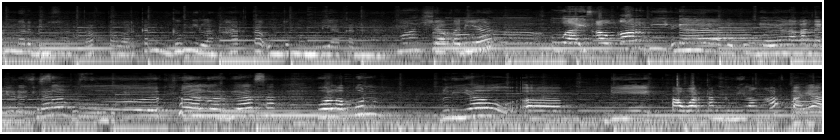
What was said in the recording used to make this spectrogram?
Umar bin Khattab tawarkan gemilang harta untuk memuliakannya. Masya Siapa dia? Uwais Al-Qarni kan? Iya, betul Iya, banget. kan tadi udah 100 disebut. Luar biasa. Walaupun beliau em, ditawarkan gemilang harta ya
